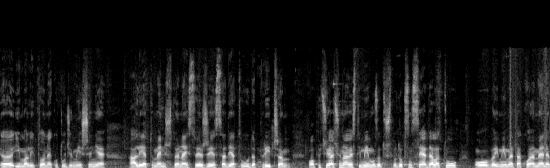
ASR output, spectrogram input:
e, imali to neko tuđe mišljenje, ali eto, meni što je najsvežije, sad ja tu da pričam, opet ću ja ću navesti Mimu, zato što dok sam sedala tu, ovaj, Mima je ta koja je mene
